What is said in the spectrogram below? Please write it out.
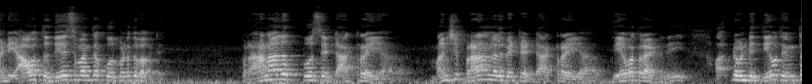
అండ్ యావత్ దేశమంతా కోరుకున్నది ఒకటే. ప్రాణాలు పోసే డాక్టర్ అయ్యా మనిషి ప్రాణాలు నిలబెట్టే డాక్టర్ అయ్యా దేవత లాంటిది. అటువంటి దేవత ఎంత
